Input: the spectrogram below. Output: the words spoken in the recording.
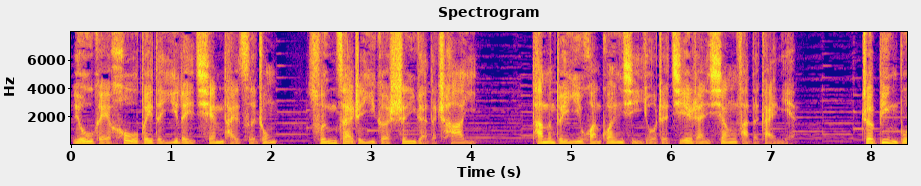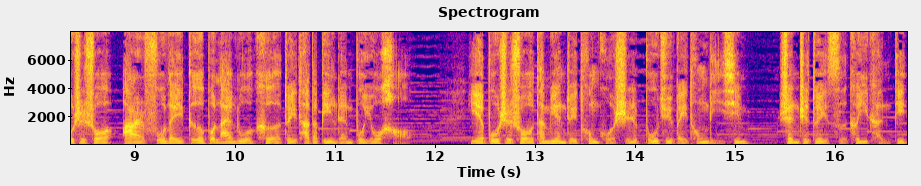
留给后辈的一类潜台词中，存在着一个深远的差异：他们对医患关系有着截然相反的概念。这并不是说阿尔弗雷德·布莱洛克对他的病人不友好。也不是说他面对痛苦时不具备同理心，甚至对此可以肯定，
